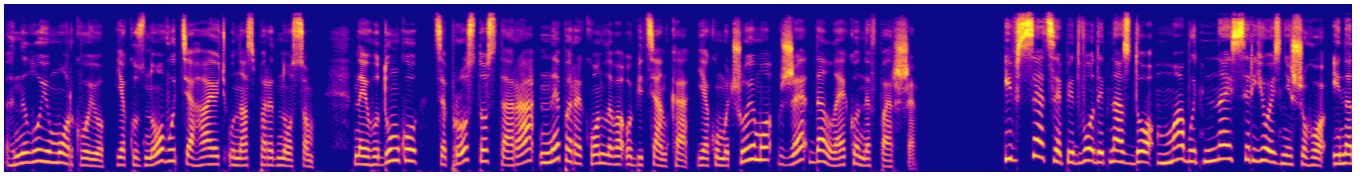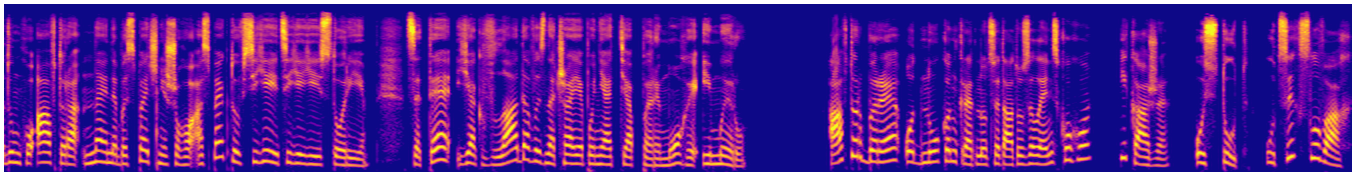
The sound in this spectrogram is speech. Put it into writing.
гнилою морквою, яку знову тягають у нас перед носом. На його думку, це просто стара, непереконлива обіцянка, яку ми чуємо вже далеко не вперше. І все це підводить нас до, мабуть, найсерйознішого і, на думку автора, найнебезпечнішого аспекту всієї цієї історії це те, як влада визначає поняття перемоги і миру. Автор бере одну конкретну цитату Зеленського і каже: ось тут, у цих словах,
